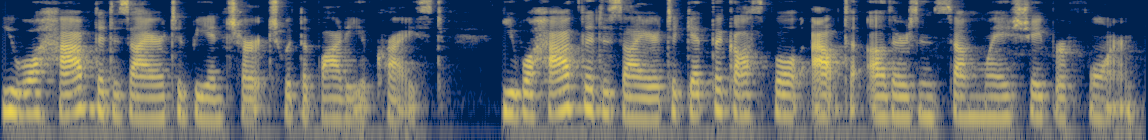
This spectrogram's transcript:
you will have the desire to be in church with the body of Christ. You will have the desire to get the gospel out to others in some way, shape, or form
